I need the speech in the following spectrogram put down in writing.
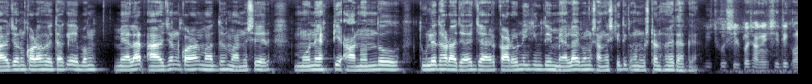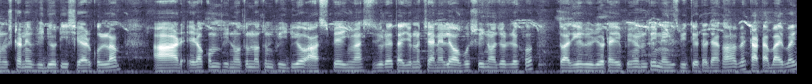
আয়োজন করা হয়ে থাকে এবং মেলার আয়োজন করার মাধ্যমে মানুষের মনে একটি আনন্দ তুলে ধরা যায়, যার কারণেই কিন্তু এই মেলা এবং সাংস্কৃতিক অনুষ্ঠান হয়ে থাকে। বীজপুর শিল্প সাংস্কৃতিক অনুষ্ঠানের ভিডিওটি শেয়ার করলাম, আর এরকম নতুন নতুন ভিডিও আসবে এই মাস জুড়ে, তাই জন্য চ্যানেলে অবশ্যই নজর রেখো। তো আজকের ভিডিওটা এই পর্যন্তই নেক্সট ভিডিওটা দেখা হবে, টাটা বাই বাই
